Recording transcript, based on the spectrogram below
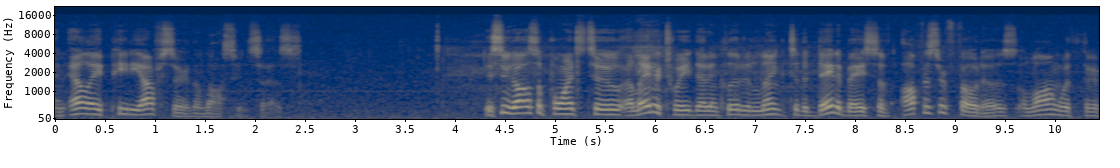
an LAPD officer, the lawsuit says. The suit also points to a later tweet that included a link to the database of officer photos along with the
